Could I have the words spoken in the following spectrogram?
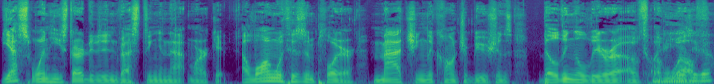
Yes, when he started investing in that market, along with his employer, matching the contributions, building a lira of, of 20 years wealth. ago?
